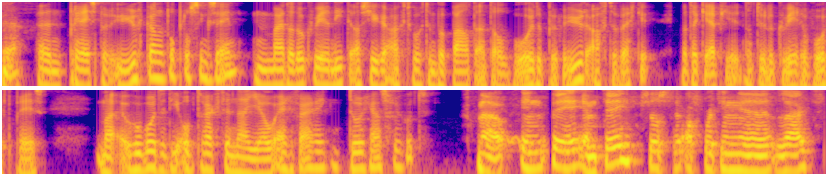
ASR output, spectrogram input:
Ja. Een prijs per uur kan een oplossing zijn, maar dat ook weer niet als je geacht wordt een bepaald aantal woorden per uur af te werken, want dan heb je natuurlijk weer een woordprijs. Maar hoe worden die opdrachten naar jouw ervaring doorgaans vergoed? Nou, in PEMT, zoals de afkorting uh, luidt,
